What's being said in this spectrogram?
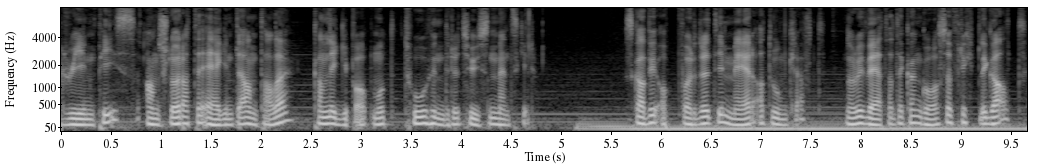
Greenpeace anslår at det egentlige antallet kan ligge på opp mot 200 000 mennesker. Skal vi oppfordre til mer atomkraft når vi vet at det kan gå så fryktelig galt?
